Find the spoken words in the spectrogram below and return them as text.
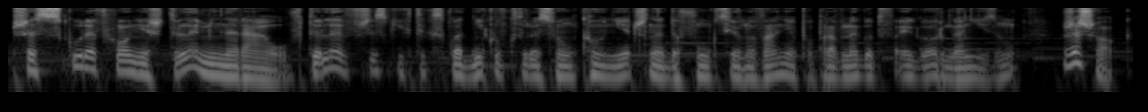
przez skórę wchłoniesz tyle minerałów, tyle wszystkich tych składników, które są konieczne do funkcjonowania poprawnego Twojego organizmu, że szok.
